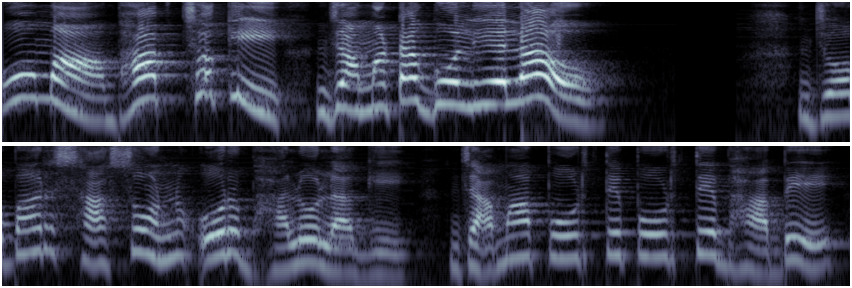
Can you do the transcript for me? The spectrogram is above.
ও মা, ভাবছ কি? জামাটা গলিয়ে লাও? জবার শাসন ওর ভালো লাগে। জামা পরতে পরতে ভাবে,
